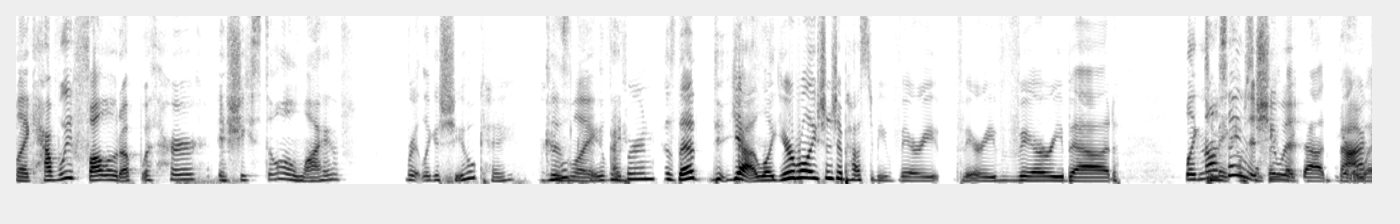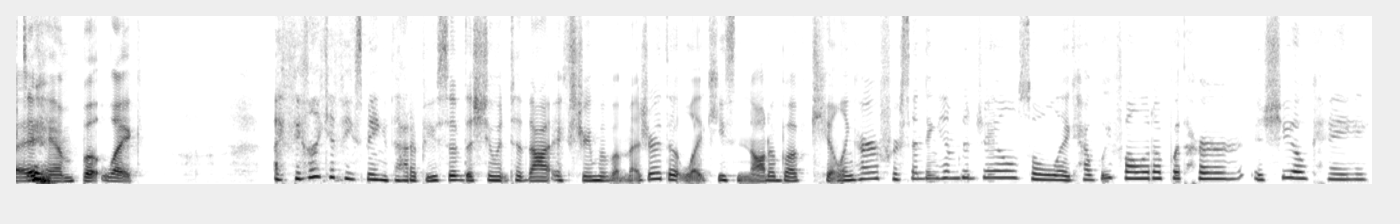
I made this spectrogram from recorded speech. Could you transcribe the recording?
Like, have we followed up with her? Is she still alive? right like is she okay Because, okay, like, Laverne? because that yeah like your relationship has to be very very very bad Like, not saying that she went like that back to him, but like, I feel like if he's being that abusive, that she went to that extreme of a measure, that like he's not above killing her for sending him to jail. So, like, have we followed up with her? Is she okay?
